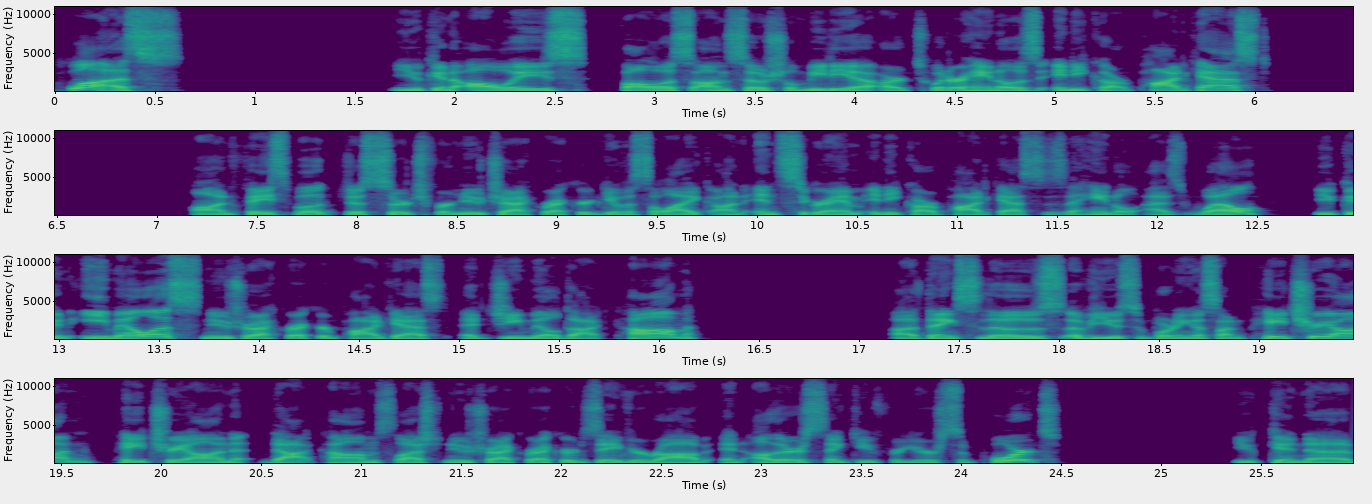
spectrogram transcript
Plus, you can always follow us on social media. Our Twitter handle is IndyCar Podcast. On Facebook, just search for New Track Record. Give us a like. On Instagram, IndyCar Podcast is the handle as well. You can email us, newtrackrecordpodcast at gmail.com. Uh, thanks to those of you supporting us on Patreon, patreon.com slash new track record, Xavier Rob and others. Thank you for your support. You can uh,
